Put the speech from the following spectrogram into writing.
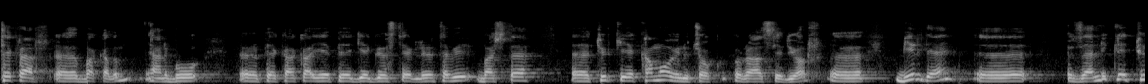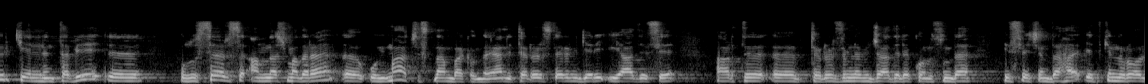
tekrar e, bakalım. Yani bu e, PKK-YPG gösterileri tabii başta e, Türkiye kamuoyunu çok rahatsız ediyor. E, bir de e, özellikle Türkiye'nin tabii uluslararası anlaşmalara uyma açısından bakıldığında yani teröristlerin geri iadesi artı terörizmle mücadele konusunda İsveç'in daha etkin rol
